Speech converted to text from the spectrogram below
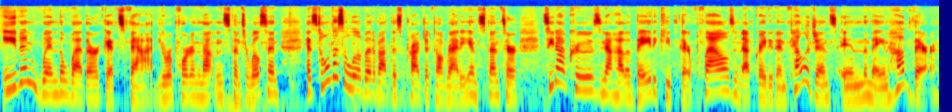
even when the weather gets bad. Your reporter in the mountains, Spencer Wilson, has told us a little bit about this project already. And Spencer, CDOT crews now have a bay to keep their plows and upgraded intelligence in the main hub there.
